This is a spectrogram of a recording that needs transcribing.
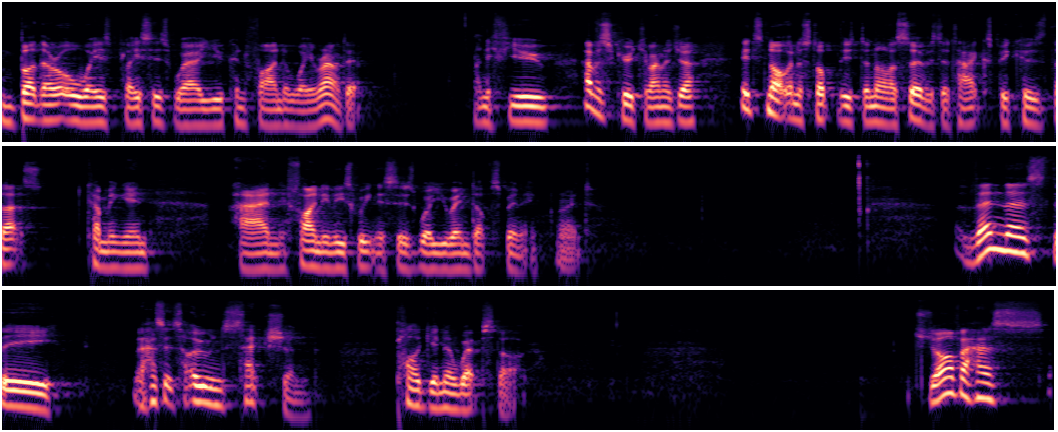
but there are always places where you can find a way around it. And if you have a security manager, it's not going to stop these denial of service attacks because that's coming in and finding these weaknesses where you end up spinning, right? Then there's the, it has its own section, plugin and Web Start. Java has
